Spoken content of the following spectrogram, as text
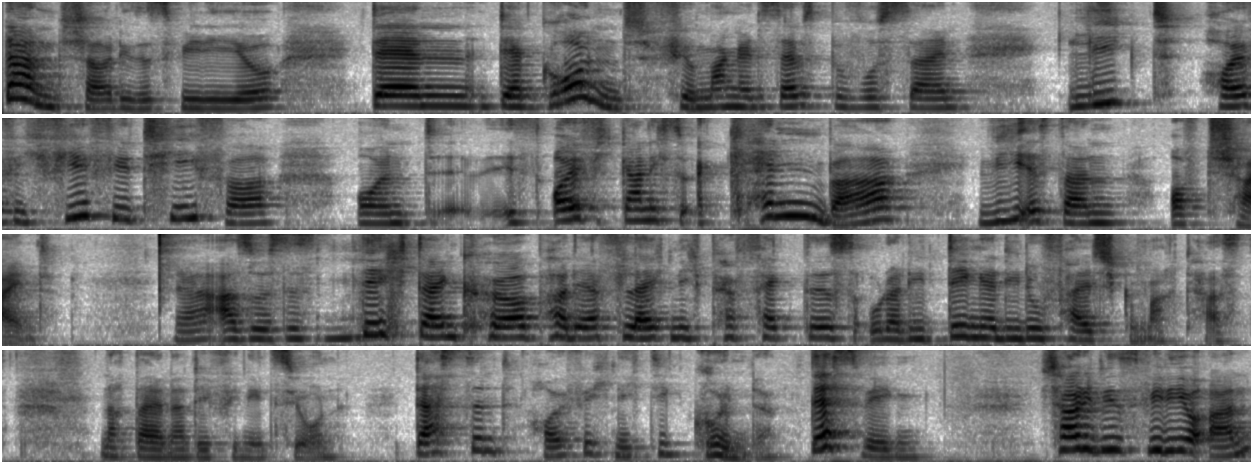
dann schau dieses Video. Denn der Grund für mangelndes Selbstbewusstsein liegt häufig viel, viel tiefer und ist häufig gar nicht so erkennbar, wie es dann oft scheint. Ja, also es ist nicht dein Körper, der vielleicht nicht perfekt ist oder die Dinge, die du falsch gemacht hast, nach deiner Definition. Das sind häufig nicht die Gründe. Deswegen schau dir dieses Video an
